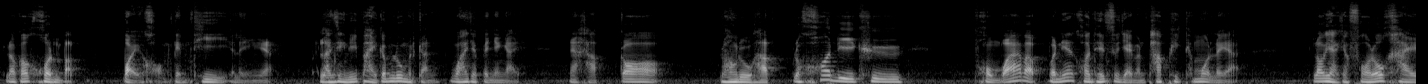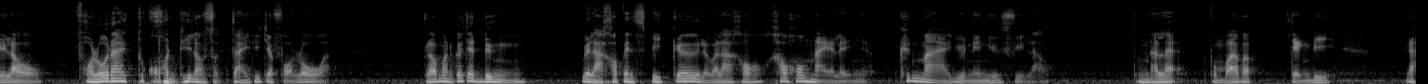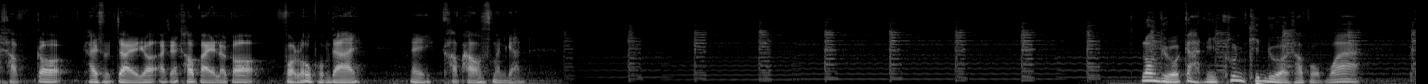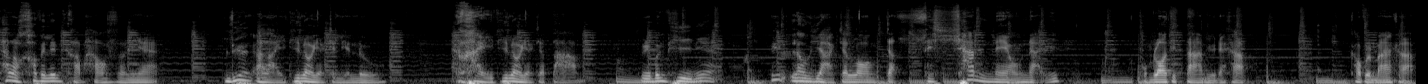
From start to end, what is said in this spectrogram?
แล้วก็คนแบบปล่อยของเต็มที่อะไรอย่างเงี้ยหลังจากนี้ไปก็ไม่รู้เหมือนกันว่าจะเป็นยังไงนะครับ ก็ลองดูครับ แล้วข้อดีคือ ผมว่าแบบวันนี้คอนเทนต์ส่วนใหญ่มันพับพิกทั้งหมดเลยอะเราอยากจะ follow ใครเรา follow ได้ทุกคนที่เราสนใจที่จะ follow อะแล้วมันก็จะดึงเวลาเขาเป็นสปีกเกอร์หรือเวลาเขาเข้าห้องไหนอะไรอย่างเงี้ยขึ้นมาอยู่ใน news feed เรา ตรงนั้นแหละ ผมว่าแบบเจ๋งดี นะครับ ก็ใครสนใจก็อาจจะเข้าไปแล้วก็ follow ผมได้ใน Clubhouse เหมือนกันลองถือโอกาสนี้ครุ่นคิดดูครับผมว่าถ้าเราเข้าไปเล่น Clubhouse แล้วเนี่ยเรื่องอะไรที่เราอยากจะเรียนรู้ ใครที่เราอยากจะตาม หรือบางทีเนี่ยเฮ้ยเราอยากจะลองจัดเซสชั่นแนวไหน ผมรอติดตามอยู่นะครับ ขอบคุณมากครับ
